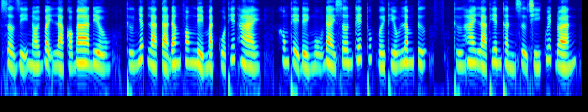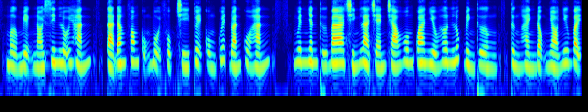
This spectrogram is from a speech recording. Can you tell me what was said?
sở dĩ nói vậy là có ba điều. Thứ nhất là tả Đăng Phong nể mặt của thiết hài, không thể để ngũ đài sơn kết thúc với thiếu lâm tự. Thứ hai là thiên thần xử trí quyết đoán, mở miệng nói xin lỗi hắn. Tả Đăng Phong cũng bội phục trí tuệ cùng quyết đoán của hắn. Nguyên nhân thứ ba chính là chén cháo hôm qua nhiều hơn lúc bình thường. Từng hành động nhỏ như vậy,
